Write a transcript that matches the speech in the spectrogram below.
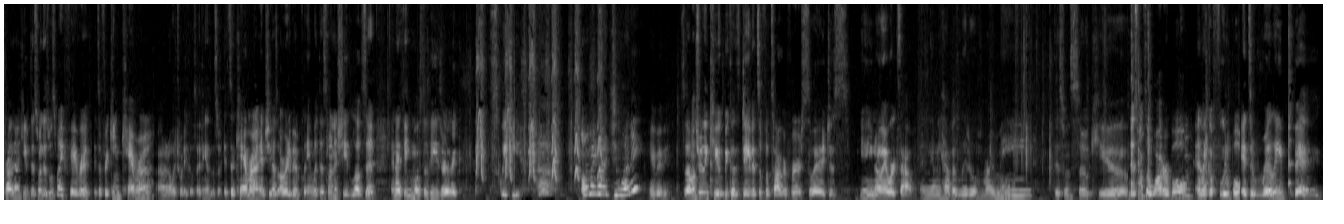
probably gonna keep this one. This was my favorite. It's a freaking camera. I don't know which way it goes. I think it's this way. It's a camera and she has already been playing with this one and she loves it. And I think most of these are like squeaky. oh my god, you want it? Here, baby. So that one's really cute because David's a photographer, so it just, you know, it works out. And then we have a little mermaid. This one's so cute. This one's a water bowl and like a food bowl. It's really big.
